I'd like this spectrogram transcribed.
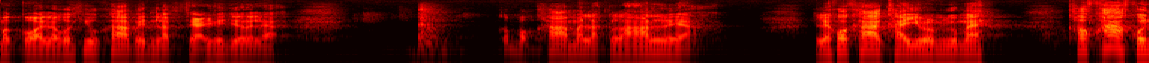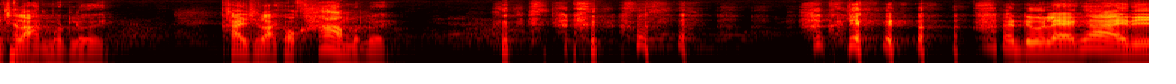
มาก่อนเราก็คิ้วฆ่าเป็นหลักแสนก็เยอะแล้วเขาบอกฆ่ามาหลักล้านเลยอะแล้วเขาฆ่าใครโยมอยู่ไหมเขาฆ่าคนฉลาดหมดเลย ใครฉลาดเขาฆ่าหมดเลย ดูแลง่ายดี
